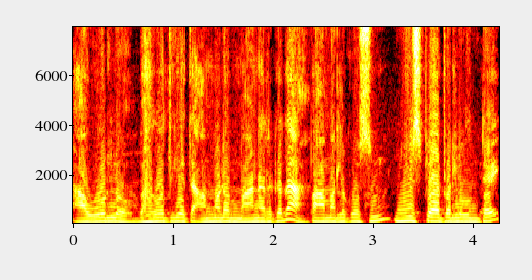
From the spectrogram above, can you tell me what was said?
ఆ ఊర్లో భగవద్గీత అమ్మడం మానరు కదా? పామర్ల కోసం న్యూస్ పేపర్లు ఉంటాయి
